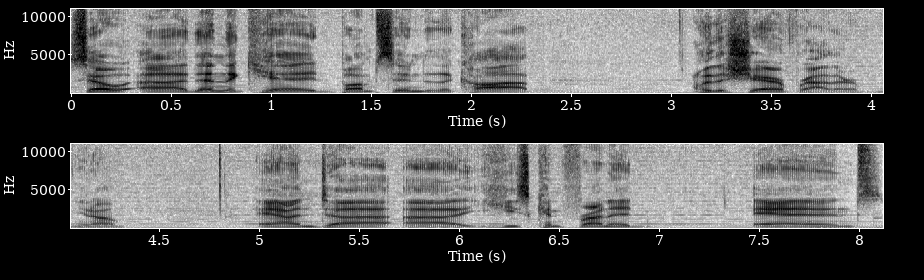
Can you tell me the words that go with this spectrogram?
So uh, then the kid bumps into the cop, or the sheriff rather, you know, and uh, uh, he's confronted and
